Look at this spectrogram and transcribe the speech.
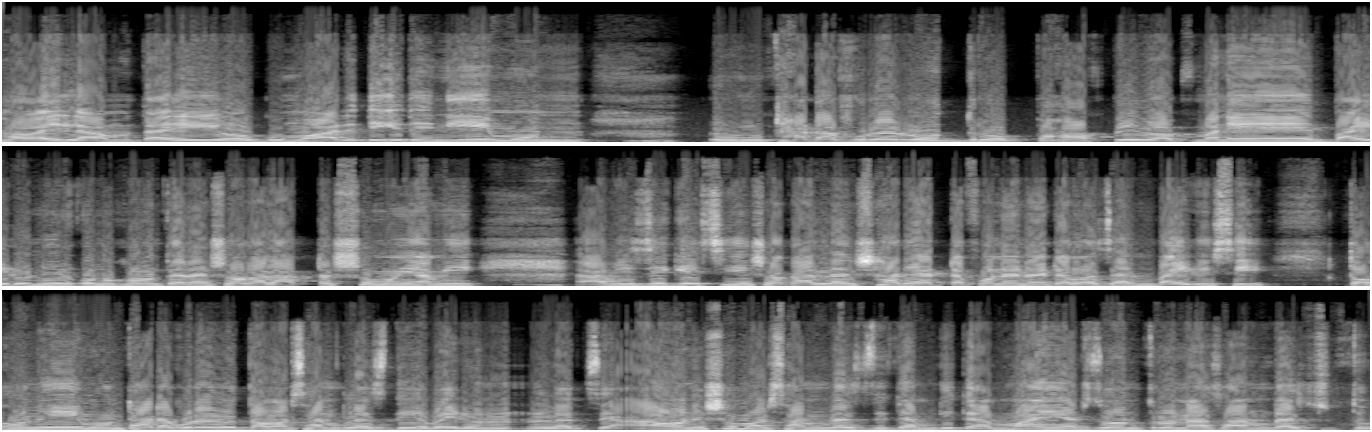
খাওয়াইলাম, তাই ও ঘুমো, আর এদিকে দেখি, এমন ঠাডা ফুরা রৌদ্র, বাপ রে বাপ মানে বাইরনের কোনো ক্ষমতা নাই। সকাল আটটার সময় আমি আমি যে গেছি সকাল সাড়ে আটটা পনেরো নয়টা বাজে, আমি বাইরেছি। তখন এমন ঠাডা ফুরা রোদ আমার সানগ্লাস দিয়ে বাইরন লাগছে। আর অনেক সময় সানগ্লাস দিতাম গীতা, মায়ের যন্ত্রণা সানগ্লাস তো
